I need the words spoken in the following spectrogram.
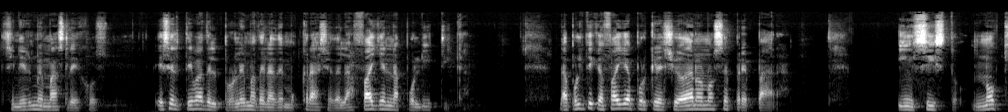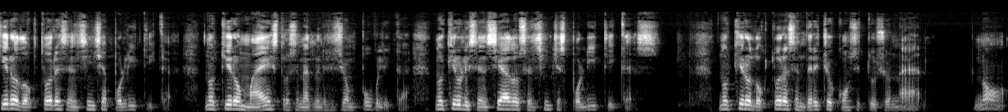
sin irme más lejos, es el tema del problema de la democracia, de la falla en la política. La política falla porque el ciudadano no se prepara. Insisto, no quiero doctores en ciencia política, no quiero maestros en administración pública, no quiero licenciados en ciencias políticas, no quiero doctores en derecho constitucional. No.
